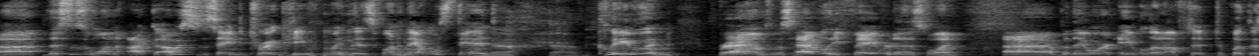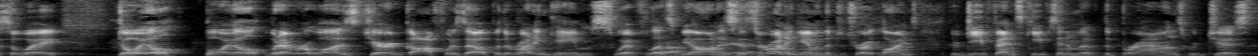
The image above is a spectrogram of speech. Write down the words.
Uh, this is one I, I was saying Detroit could even win this one, and they almost did. No, no. Cleveland Browns was heavily favored in this one, uh, but they weren't able enough to, to put this away. Doyle, Boyle, whatever it was, Jared Goff was out, but the running game was swift. Let's Well, be honest, yeah. it's a running game of the Detroit Lions. Their defense keeps in them, but the Browns were just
